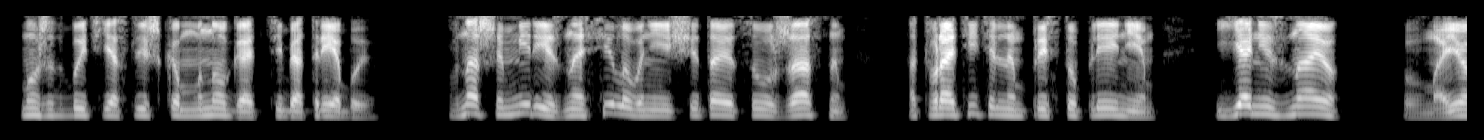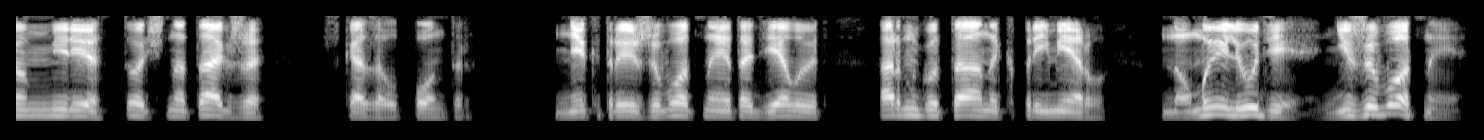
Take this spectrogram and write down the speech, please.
Может быть, я слишком много от тебя требую. В нашем мире изнасилование считается ужасным, отвратительным преступлением. Я не знаю...» «В моем мире точно так же», — сказал Понтер. «Некоторые животные это делают, орангутаны, к примеру, но мы, люди, не животные.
